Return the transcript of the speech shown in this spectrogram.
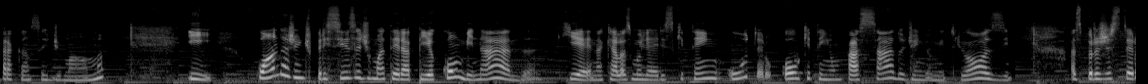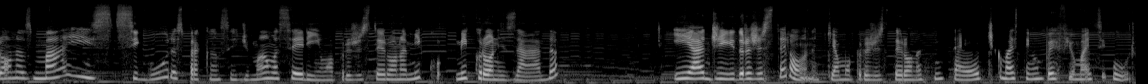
para câncer de mama. E quando a gente precisa de uma terapia combinada, que é naquelas mulheres que têm útero ou que um passado de endometriose, as progesteronas mais seguras para câncer de mama seriam a progesterona micro micronizada e a de hidrogesterona, que é uma progesterona sintética, mas tem um perfil mais seguro.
